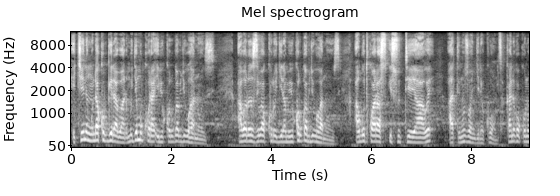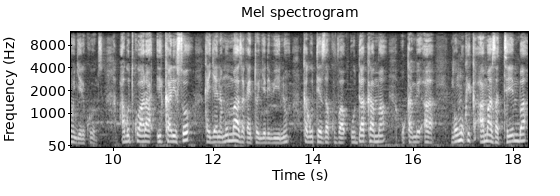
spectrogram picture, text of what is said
Ikindi nkunda kubwira abantu mujye mukora ibikorwa by'ubuhanuzi. Abarozi bakurugira mu bikorwa by'ubuhanuzi. Agutwara isutiye yawe ati ntuzongere konsa. Kandi koko ntongere konsa. Agutwara ikariso akayijyana mu mazi akayitongera ibintu akaguteza kuva udakama ukame ah, ngo nk'uko amazi atemba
